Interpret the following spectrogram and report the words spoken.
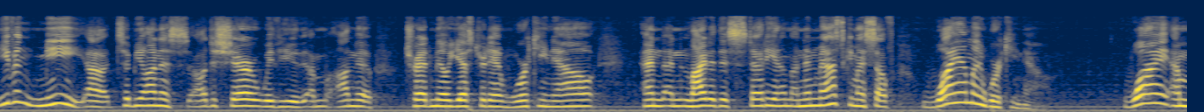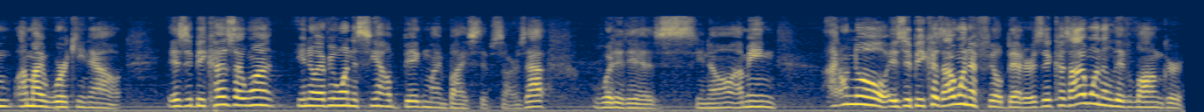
Even me, uh, to be honest, I'll just share with you. I'm on the treadmill yesterday. I'm working out. And, and in light of this study, and I'm, and I'm asking myself, why am I working out? Why am, am I working out? Is it because I want, you know, everyone to see how big my biceps are? Is that what it is? You know, I mean, I don't know. Is it because I want to feel better? Is it because I want to live longer?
